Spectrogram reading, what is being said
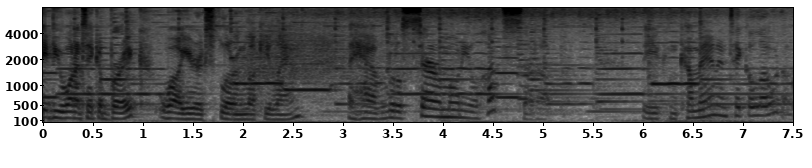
If you want to take a break while you're exploring Lucky Land, they have little ceremonial huts set up that you can come in and take a load of.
